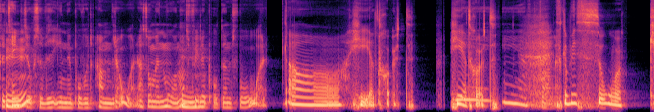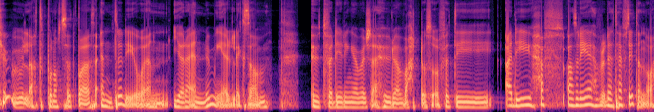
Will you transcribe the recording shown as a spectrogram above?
För tänk dig också, vi är inne på vårt andra år. Alltså om en månad fyller podden två år. Ja, helt sjukt. Helt sjukt. Helt Det ska bli så kul att på något sätt bara ändra det och en, göra ännu mer liksom, utvärdering över så här, hur det har varit och så. För att det, är- ja, det är ju häf, alltså det är rätt häftigt ändå.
